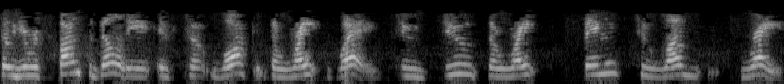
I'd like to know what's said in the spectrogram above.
So your responsibility is to walk the right way, to do the right things, to love right.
